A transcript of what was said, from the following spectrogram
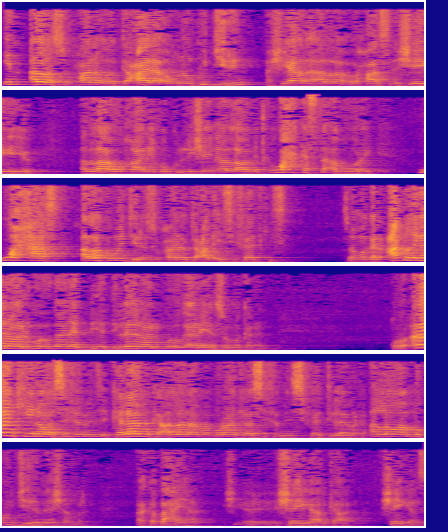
in allah subxaanahu watacaala uunan ku jirin ashyaada allah waxaas la sheegayo. Allahu khaaliqu kulli shayin allah waa midka wax kasta abuuray. Waxaas alla kuma jira subxaana watacala iyo sifaatkiisa soo ma garan caqligana waa lagu ogaanaya adiladana waa lagu ogaanaya soo ma garan. Qur'aankiina waa sifa min kalaamka allana ama qur'aanki waa sifa min sifaat illah marka alla waa ma ku jira meesha marka. Waa ka baxaya shayga halkaa shaygaas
